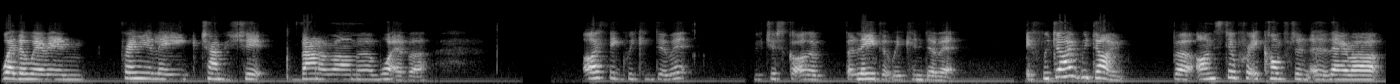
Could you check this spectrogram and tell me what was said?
Whether we're in Premier League, Championship, Vanarama, whatever. I think we can do it. We've just got to believe that we can do it. If we don't, we don't. But I'm still pretty confident that there are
